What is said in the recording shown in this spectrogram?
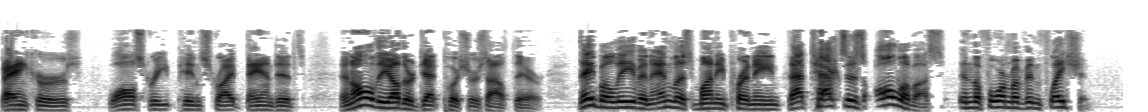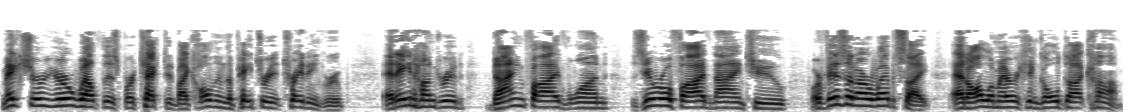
Bankers, Wall Street pinstripe bandits, and all the other debt pushers out there. They believe in endless money printing that taxes all of us in the form of inflation. Make sure your wealth is protected by calling the Patriot Trading Group at 800 951 0592 or visit our website at allamericangold.com.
